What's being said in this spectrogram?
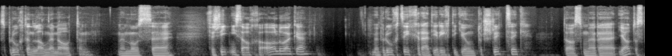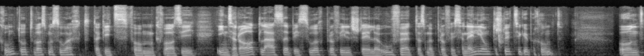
Es braucht einen langen Atem. Man muss äh, verschiedene Sachen anschauen. Man braucht sicher auch die richtige Unterstützung dass man äh, ja, das kundtut, was man sucht. Da gibt es vom quasi Inserat lesen bis Suchprofil stellen auf, dass man professionelle Unterstützung bekommt. Und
